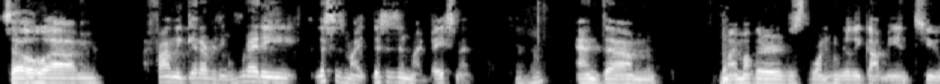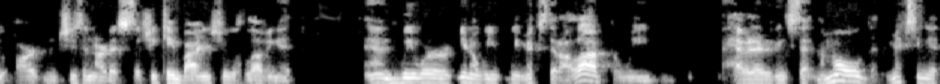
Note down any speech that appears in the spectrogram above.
So um, I finally get everything ready. This is my this is in my basement. hmm And um, my mother was the one who really got me into art, and she's an artist, so she came by and she was loving it. And we were, you know, we we mixed it all up. We had everything set in the mold and mixing it,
